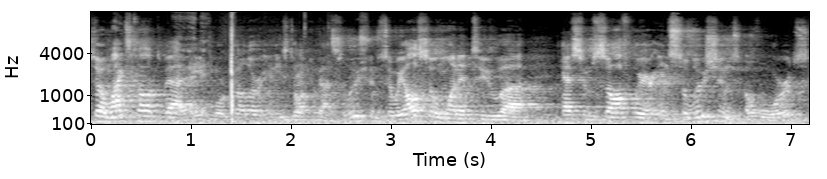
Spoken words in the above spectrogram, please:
So Mike's talked about A4 Color and he's talked about solutions. So we also wanted to uh, have some software and solutions awards.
